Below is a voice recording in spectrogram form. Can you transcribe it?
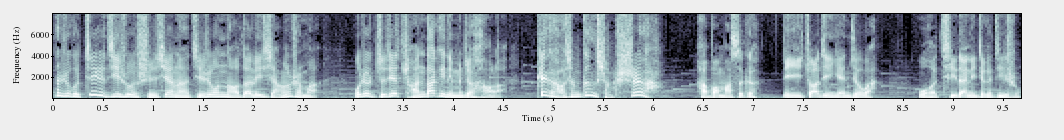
那如果这个技术实现了，其实我脑袋里想什么，我就直接传达给你们就好了。这个好像更省事啊。好吧，马斯克，你抓紧研究吧，我期待你这个技术。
